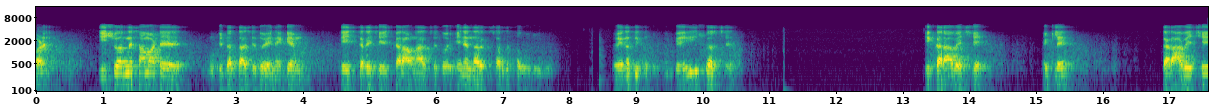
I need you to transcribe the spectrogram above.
પણ ઈશ્વરને શા માટે મુખ્ય કરતા છે? તો એને કેમ એ જ કરે છે એ કરાવનાર છે? તો એને નરક સ્વર્ગ થવું જોઈએ. તો એ નથી થતું. કેમ કે ઈશ્વર છે. એ કરાવે છે. એટલે કરાવે છે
